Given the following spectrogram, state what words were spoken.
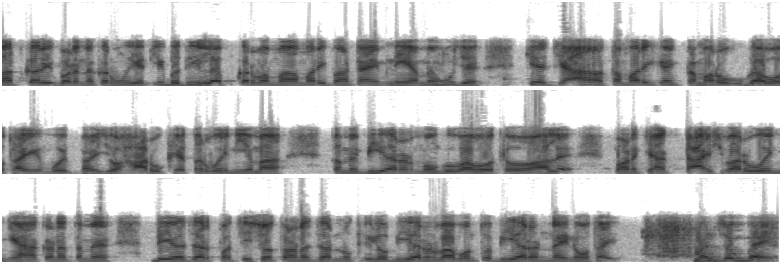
વાત કરવી પડે. નકર હું એટલી બધી લપ કરવામાં અમારી પાસે ટાઈમ નહીં. અમે શું છે કે જ્યાં તમારી કંઈક તમારો ઉગાવો થાય એમ હોય ભાઈ જો સારું ખેતર હોય ને એમાં તમે બિયારણ મોંઘું વાવો તો હાલે. પણ ક્યાંક ટાઈસવાળું હોય ને ત્યાં કણે તમે બે હજાર પચીસો ત્રણ હજારનું કિલો બિયારણ વાવો ને તો બિયારણ નહીં ન થાય. મનસુખભાઈ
